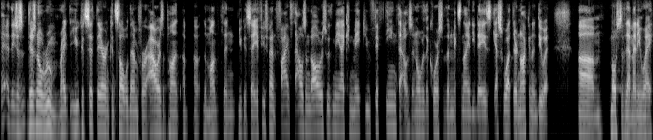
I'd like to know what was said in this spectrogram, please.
they they just there's no room, right? You could sit there and consult with them for hours upon uh, uh, the month, and you could say, if you spend five thousand dollars with me, I can make you fifteen thousand over the course of the next ninety days. Guess what? They're not going to do it. Um, most of them, anyway.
